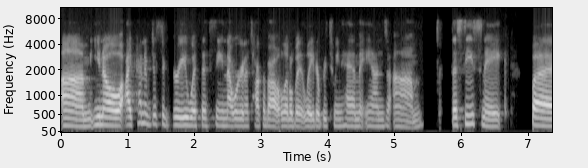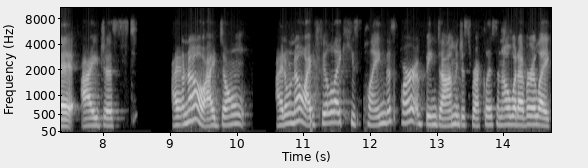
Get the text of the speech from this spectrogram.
um, you know, I kind of disagree with the scene that we're going to talk about a little bit later between him and um, the sea snake. But I just, I don't know. I don't. I don't know. I feel like he's playing this part of being dumb and just reckless and oh whatever. Like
